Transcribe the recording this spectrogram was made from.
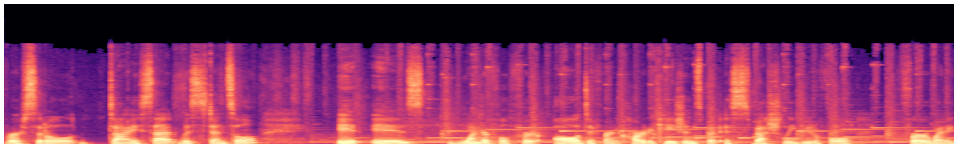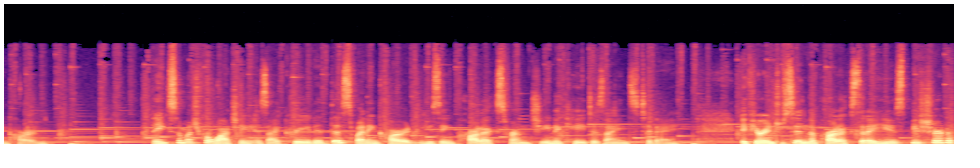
versatile die set with stencil. It is wonderful for all different card occasions, but especially beautiful for a wedding card. Thanks so much for watching as I created this wedding card using products from Gina K Designs today. If you're interested in the products that I use, be sure to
